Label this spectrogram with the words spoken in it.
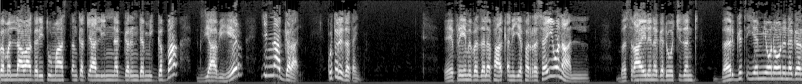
በመላው አገሪቱ ማስጠንቀቂያ ሊነገር እንደሚገባ እግዚአብሔር ይናገራል። ቁጥር ዘጠኝ ኤፍሬም በዘለፋ ቀን እየፈረሰ ይሆናል። በእስራኤል ነገዶች ዘንድ በርግጥ የሚሆነውን ነገር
